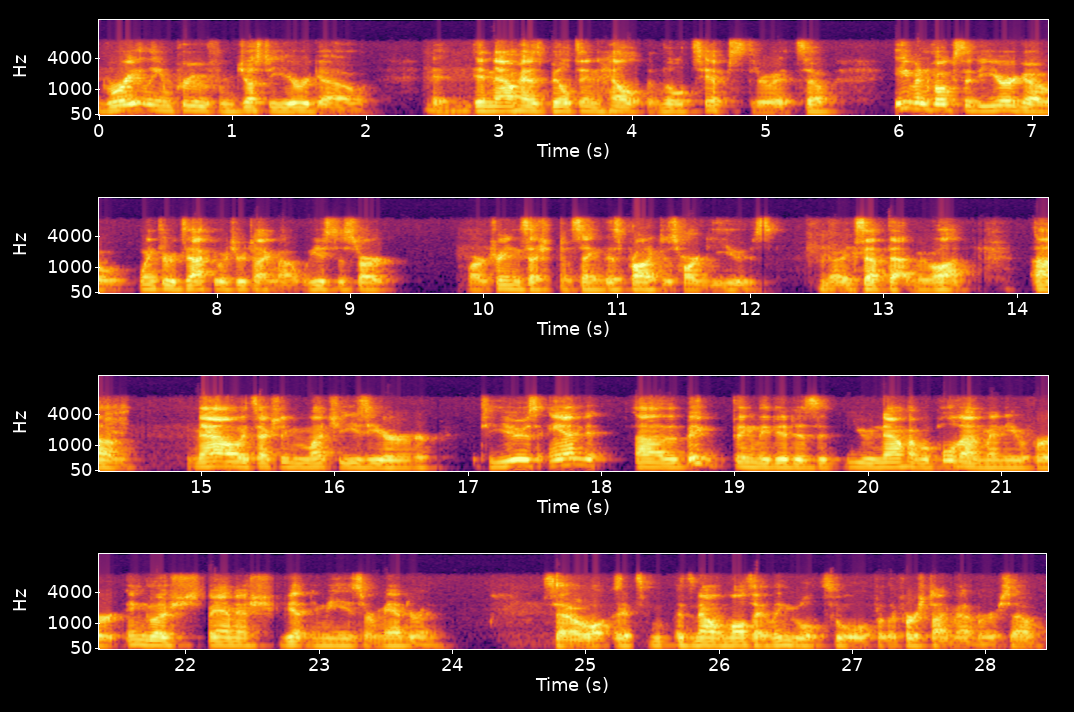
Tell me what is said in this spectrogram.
greatly improved from just a year ago. Mm-hmm. It, it now has built-in help and little tips through it. So even folks that a year ago went through exactly what you're talking about. We used to start our training session saying this product is hard to use. You know, accept that move on. Um, now it's actually much easier to use, and uh, the big thing they did is that you now have a pull down menu for English, Spanish, Vietnamese, or Mandarin. So it's it's now a multilingual tool for the first time ever. So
